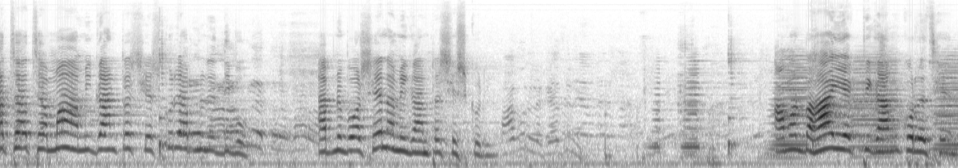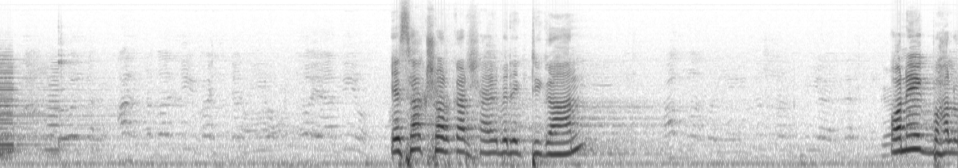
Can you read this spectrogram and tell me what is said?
আচ্ছা আচ্ছা মা, আমি গানটা শেষ করে আপনাদের দিব। আপনি বসেন, আমি গানটা শেষ করি। আমার ভাই একটি গান করেছেন। এসাক সরকার সাহেবের একটি গান অনেক ভালো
